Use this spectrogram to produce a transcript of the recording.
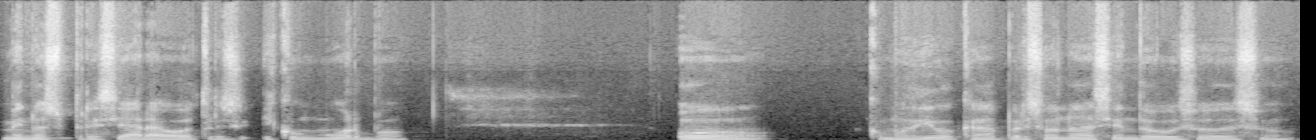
menospreciar a otros y con morbo. O, como digo, cada persona haciendo uso de su,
